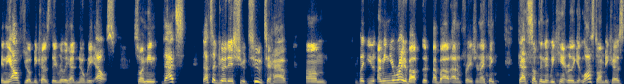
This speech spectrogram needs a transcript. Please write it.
in the outfield because they really had nobody else. So I mean, that's that's a good issue too to have. Um, but you, I mean, you're right about the, about Adam Frazier, and I think that's something that we can't really get lost on because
